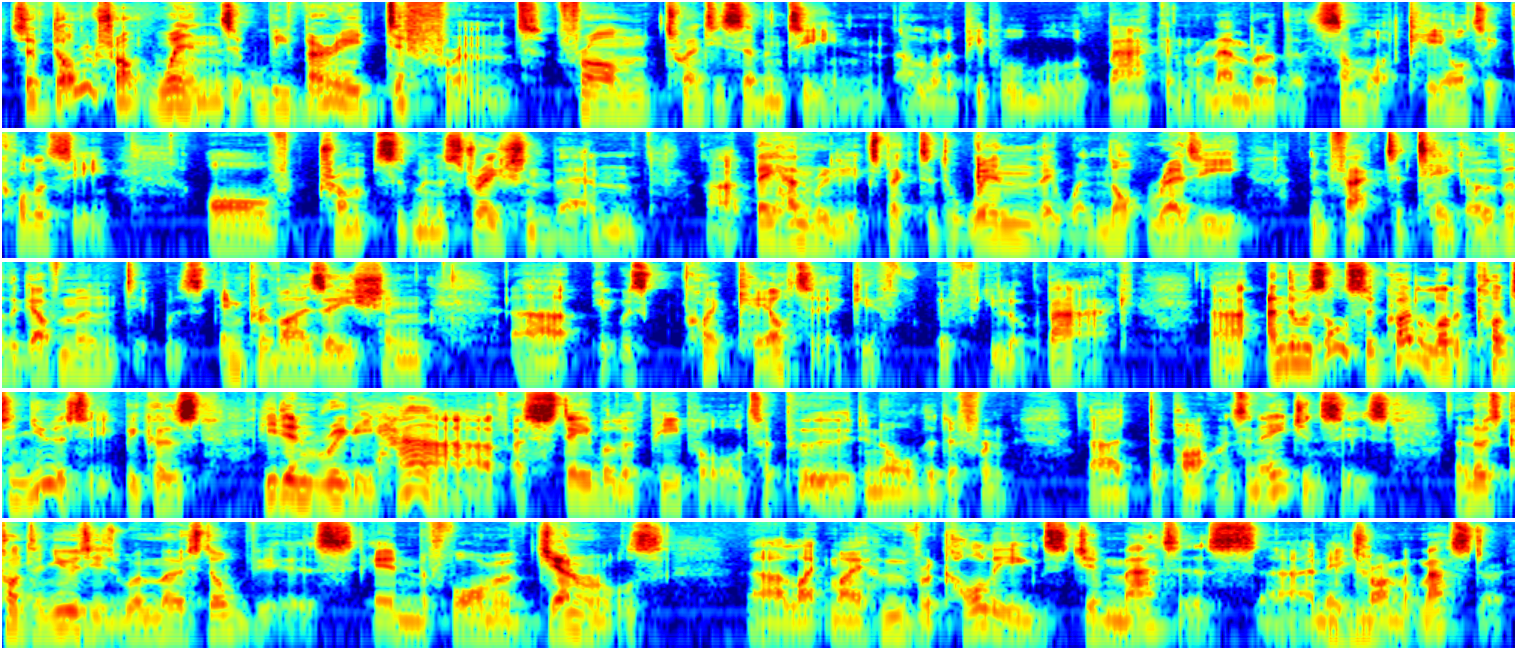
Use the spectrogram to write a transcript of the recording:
So, if Donald Trump wins, it will be very different from 2017. A lot of people will look back and remember the somewhat chaotic quality of Trump's administration then. Uh, they hadn't really expected to win. They were not ready, in fact, to take over the government. It was improvisation. Uh, it was quite chaotic, if if you look back. Uh, and there was also quite a lot of continuity because he didn't really have a stable of people to put in all the different uh, departments and agencies. And those continuities were most obvious in the form of generals uh, like my Hoover colleagues, Jim Mattis uh, and H.R. Mm-hmm. McMaster.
